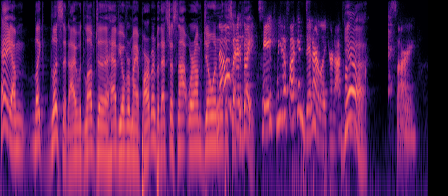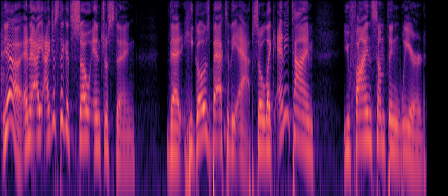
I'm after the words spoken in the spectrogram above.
"Hey, I'm like, listen, I would love to have you over my apartment, but that's just not where I'm doing No, with the but second it's date." like take me to fucking dinner. Like you're not. Yeah, over. Sorry. yeah, and I, I just think it's so interesting that he goes back to the app. So like anytime you find something weird,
